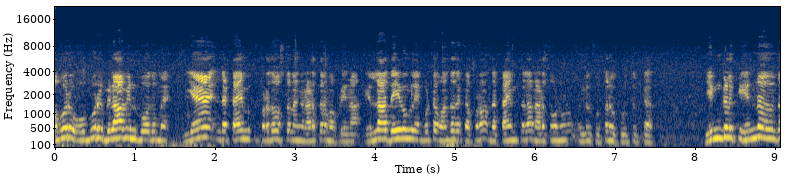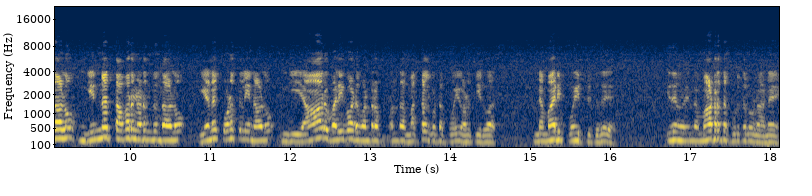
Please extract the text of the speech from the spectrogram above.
அவர் ஒவ்வொரு விழாவின் போதுமே ஏன் இந்த டைமுக்கு பிரதோஷத்தை நாங்கள் நடத்துகிறோம் அப்படின்னா எல்லா தெய்வங்களும் எங்கிட்ட வந்ததுக்கப்புறம் அந்த டைமுக்கெல்லாம் நடத்தணும்னு எங்களுக்கு உத்தரவு கொடுத்துருக்காரு. எங்களுக்கு என்ன இருந்தாலும் இங்க என்ன தவறு நடந்திருந்தாலும் எனக்கு உணர்த்தலினாலும் இங்க யார் வழிபாடு பண்ற வந்த மக்கள் கிட்ட போய் உணர்த்திடுவார் இந்த மாதிரி போயிட்டு இருக்குது இது இந்த மாற்றத்தை கொடுத்துரும் நானு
